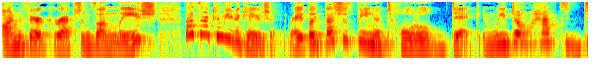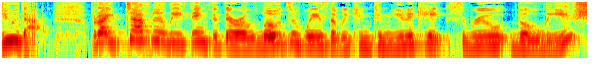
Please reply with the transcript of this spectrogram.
unfair corrections on leash, that's not communication, right? Like that's just being a total dick. And we don't have to do that. But I definitely think that there are loads of ways that we can communicate through the leash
